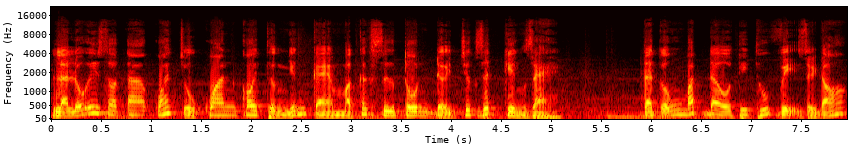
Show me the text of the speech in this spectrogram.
Là lỗi do ta quá chủ quan coi thường những kẻ mà các sư tôn đời trước rất kiêng rẻ. Ta cũng bắt đầu thấy thú vị rồi đó.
